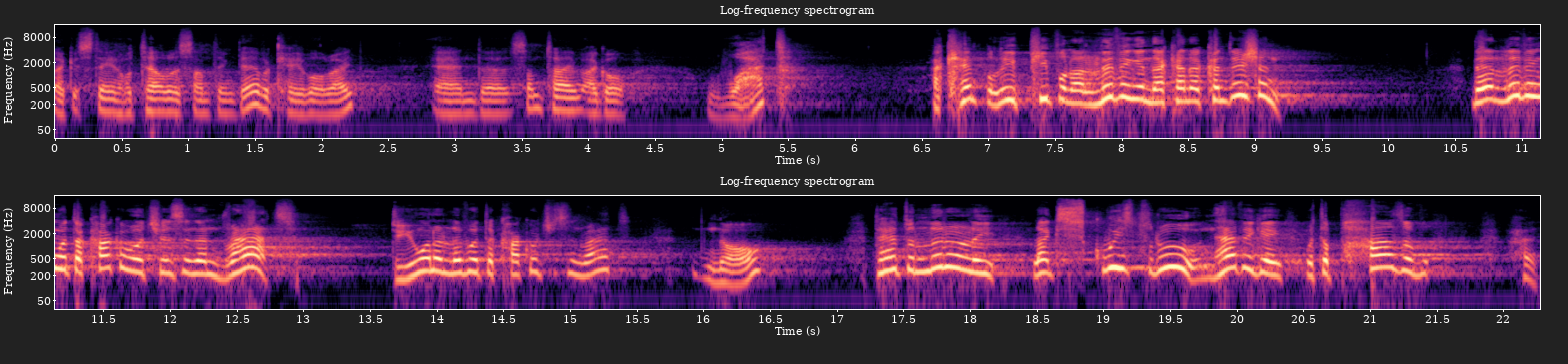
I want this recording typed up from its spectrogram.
like stay in a hotel or something, they have a cable, right? And uh, sometimes I go, what? I can't believe people are living in that kind of condition. They're living with the cockroaches and then rats. Do you want to live with the cockroaches and rats? No. They have to literally like squeeze through, navigate with the piles of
